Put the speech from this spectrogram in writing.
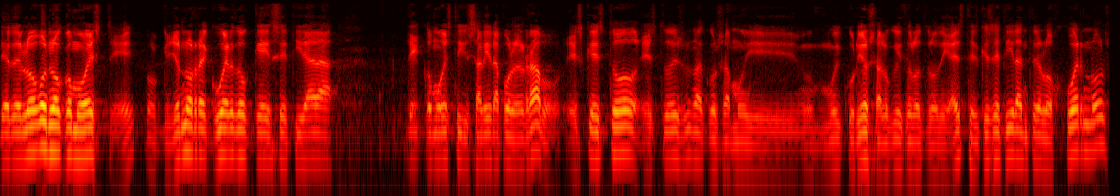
Desde luego no como este, ¿eh? porque yo no recuerdo que se tirara de como este saliera por el rabo. Es que esto, esto es una cosa muy, muy curiosa lo que hizo el otro día. Este es que se tira entre los cuernos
